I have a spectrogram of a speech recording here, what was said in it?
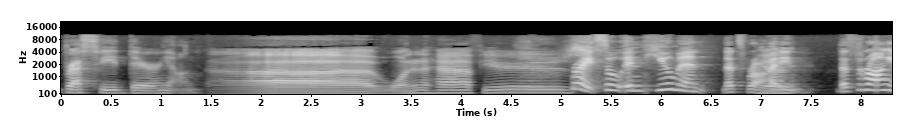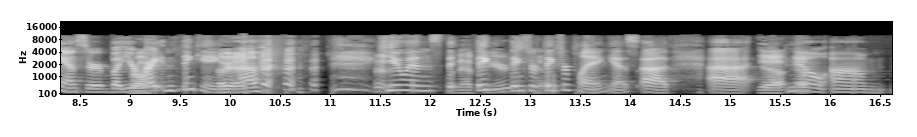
breastfeed their young? Uh, one and a half years. Right. So in human, that's wrong. I mean, that's the wrong answer, but you're Wrong. right in thinking. Okay. Um, humans, One and a half, th- thanks for Yeah. thanks for playing. Yes. Uh, uh, Yeah, No. Um,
